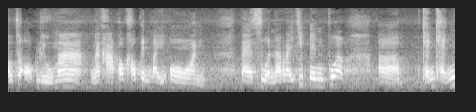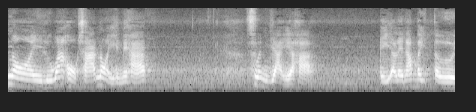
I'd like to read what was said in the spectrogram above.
เขาจะออกเร็วมากนะคะ เพราะเขาเป็นใบอ่อน แต่ส่วนอะไรที่เป็นพวกแข็งแข็งๆหน่อย หรือว่าออกช้าหน่อยเห็นไหมคะ ส่วนใหญ่อะค่ะไออะไรนะใบเตย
